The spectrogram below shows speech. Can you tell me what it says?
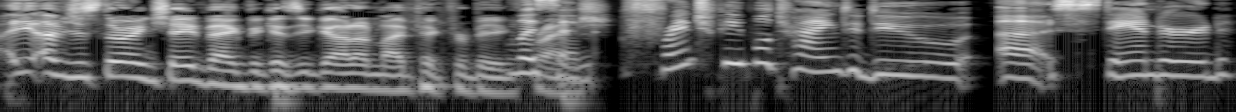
I, I'm just throwing shade back because you got on my pick for being Listen, French. French people trying to do uh standard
